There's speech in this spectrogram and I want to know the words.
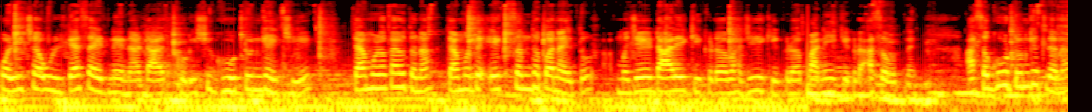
पळीच्या उलट्या साईडने ना डाळ थोडीशी घोटून घ्यायची आहे. त्यामुळं काय होतं ना त्यामध्ये एक संधपणा येतो. म्हणजे डाळ एकीकडं भाजी एकीकडं पाणी एकीकडं असं होत नाही. असं घोटून घेतलं ना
